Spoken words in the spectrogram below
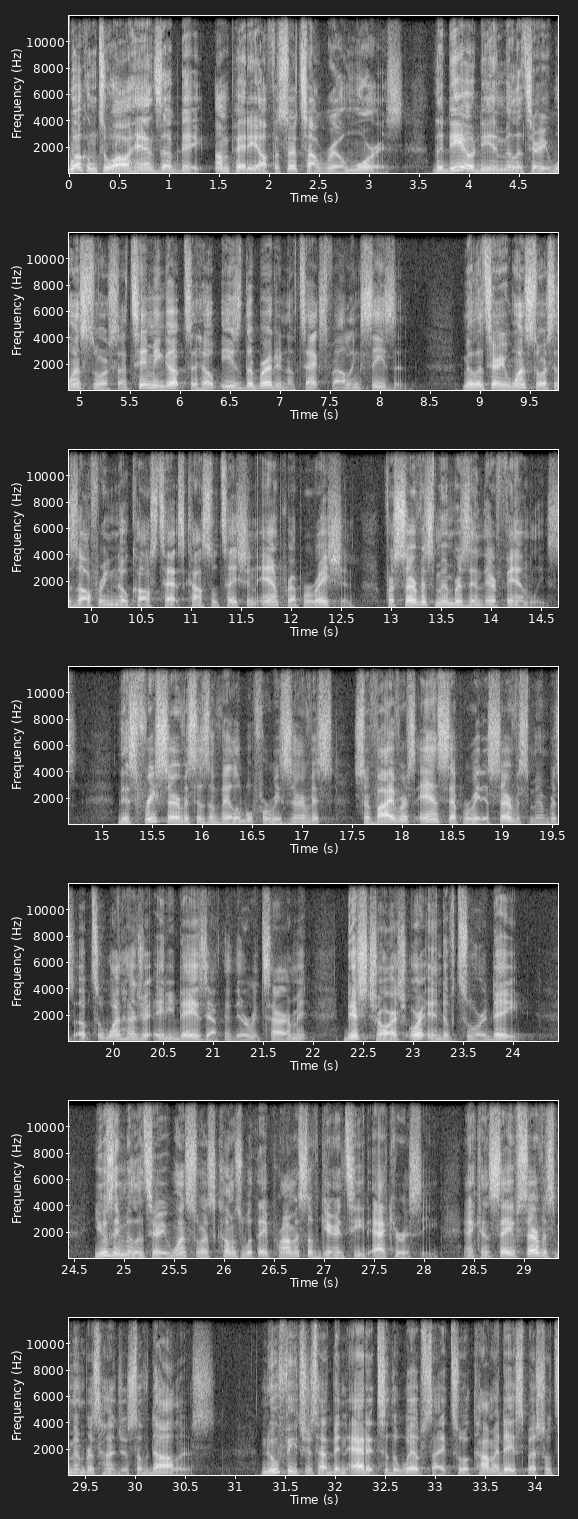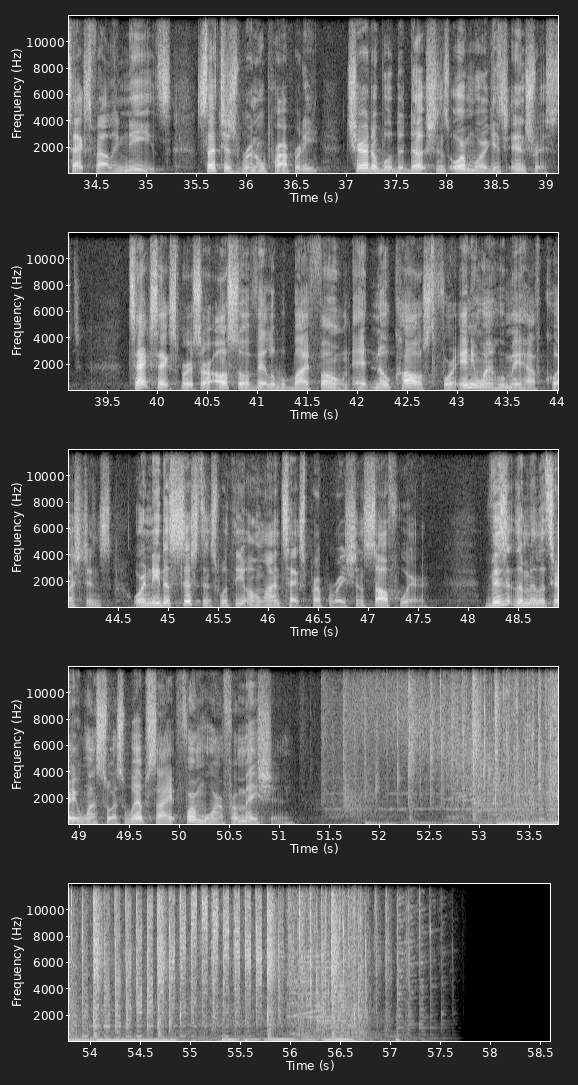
Welcome to All Hands Update. I'm Petty Officer Tyrell Morris. The DoD and Military OneSource are teaming up to help ease the burden of tax filing season. Military OneSource is offering no-cost tax consultation and preparation for service members and their families. This free service is available for reservists, survivors, and separated service members up to 180 days after their retirement, discharge, or end of tour date. Using Military OneSource comes with a promise of guaranteed accuracy and can save service members hundreds of dollars. New features have been added to the website to accommodate special tax filing needs, such as rental property, charitable deductions, or mortgage interest. Tax experts are also available by phone at no cost for anyone who may have questions or need assistance with the online tax preparation software. Visit the Military OneSource website for more information.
